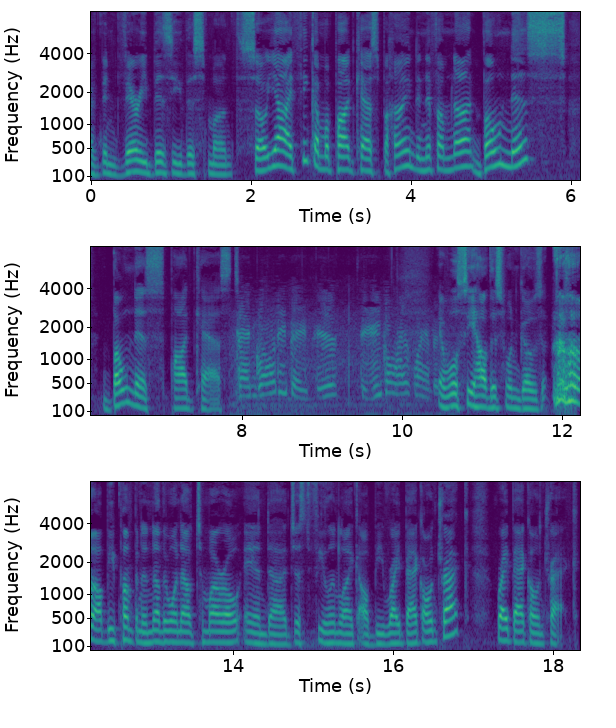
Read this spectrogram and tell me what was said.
I've been very busy this month. So, yeah, I think I'm a podcast behind. And if I'm not, bonus, bonus podcast. Tranquility Base here. The Eagle has landed. And we'll see how this one goes. I'll be pumping another one out tomorrow and uh, just feeling like I'll be right back on track, right back on track.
